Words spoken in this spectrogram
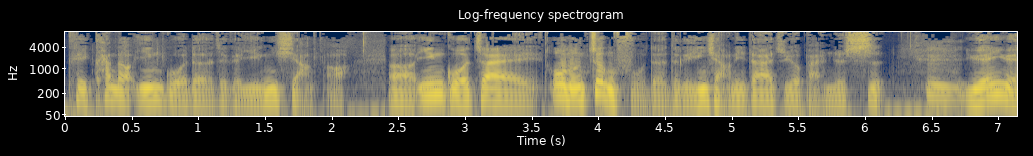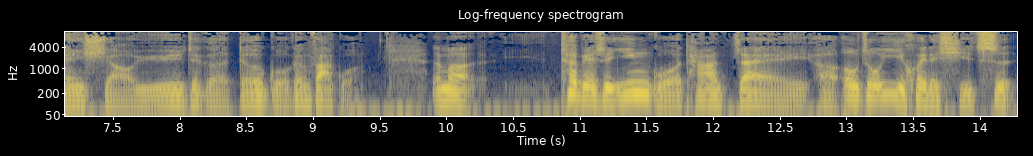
可以看到英国的这个影响啊，呃，英国在欧盟政府的这个影响力大概只有百分之四，嗯，远远小于这个德国跟法国，那么特别是英国，它在呃欧洲议会的席次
